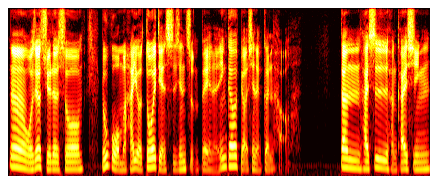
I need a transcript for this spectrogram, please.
那我就觉得说，如果我们还有多一点时间准备呢，应该会表现得更好。但还是很开心。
